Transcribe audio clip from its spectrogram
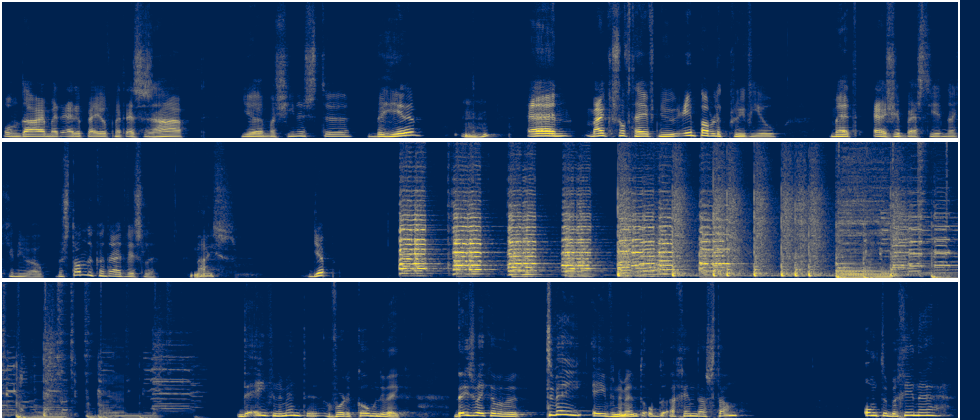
om daar met RDP of met SSH je machines te beheren. Mm -hmm. En Microsoft heeft nu in public preview met Azure Bastion dat je nu ook bestanden kunt uitwisselen. Nice. Yep. De evenementen voor de komende week. Deze week hebben we twee evenementen op de agenda staan. Om te beginnen,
